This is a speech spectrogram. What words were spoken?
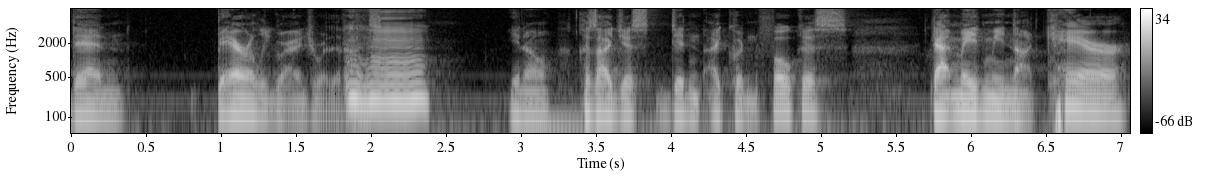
then barely graduated high school. Mm-hmm. You know, because I just didn't, I couldn't focus. That made me not care.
